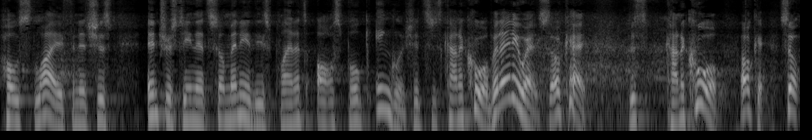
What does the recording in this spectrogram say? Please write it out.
host life. And it's just interesting that so many of these planets all spoke English. It's just kind of cool. But, anyways, okay, just kind of cool. Okay, so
